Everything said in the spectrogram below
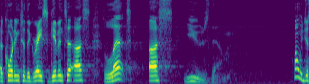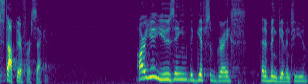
according to the grace given to us, let us use them. Why don't we just stop there for a second? Are you using the gifts of grace that have been given to you?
